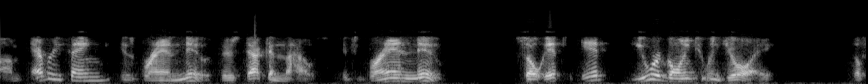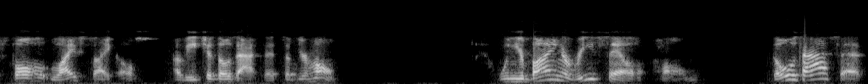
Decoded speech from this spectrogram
um, everything is brand new. There's deck in the house. It's brand new. So it, it you are going to enjoy the full life cycle of each of those assets of your home. When you're buying a resale home, those assets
